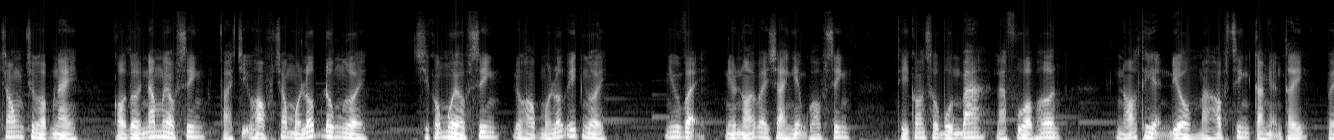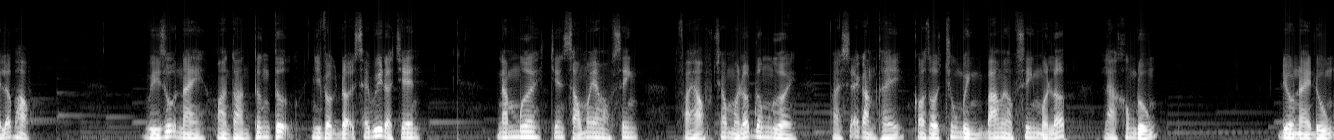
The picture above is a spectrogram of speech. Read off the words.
Trong trường hợp này, có tới 50 học sinh phải chịu học trong một lớp đông người, chỉ có 10 học sinh được học một lớp ít người. Như vậy, nếu nói về trải nghiệm của học sinh thì con số 43 là phù hợp hơn. Nó thể hiện điều mà học sinh cảm nhận thấy về lớp học. Ví dụ này hoàn toàn tương tự như việc đợi xe buýt ở trên. 50 trên 60 em học sinh phải học trong một lớp đông người và sẽ cảm thấy con số trung bình 30 học sinh một lớp là không đúng. Điều này đúng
